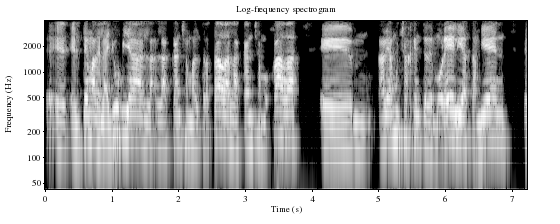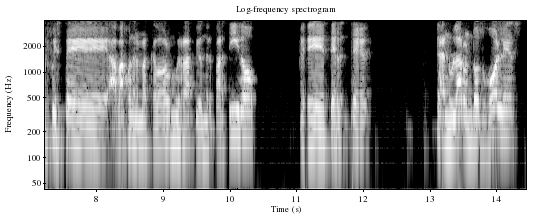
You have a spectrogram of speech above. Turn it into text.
el, tema de la lluvia, la, cancha maltratada, la cancha mojada, eh, había mucha gente de Morelia también, te fuiste abajo en el marcador muy rápido en el partido, eh, te, anularon dos goles,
